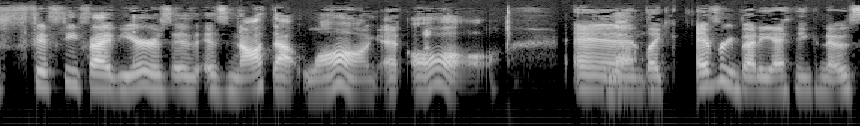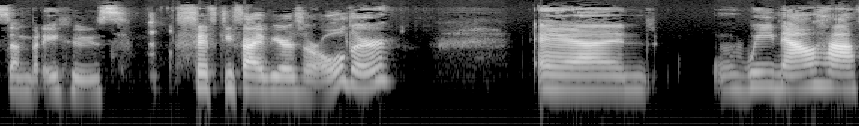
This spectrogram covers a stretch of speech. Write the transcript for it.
55 years is, is not that long at all. And like everybody, I think, knows somebody who's 55 years or older. And we now have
